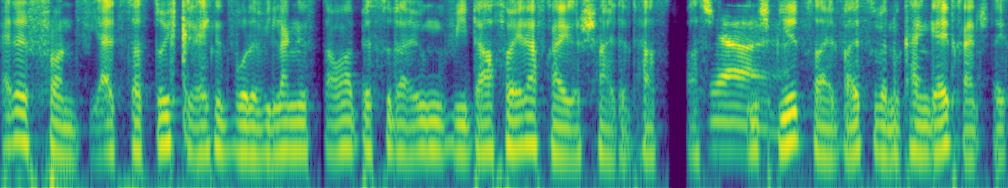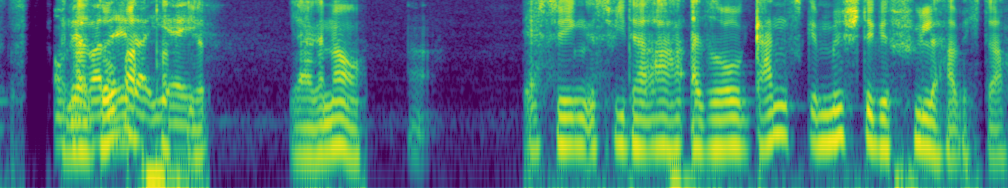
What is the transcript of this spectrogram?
Battlefront, wie als das durchgerechnet wurde, wie lange es dauert, bis du da irgendwie Darth Vader freigeschaltet hast. Was Ja, in ja. Spielzeit, weißt du, wenn du kein Geld reinsteckst. Und wenn da sowas? EA? passiert. Ja, genau. Ja. Deswegen ist wieder, also ganz gemischte Gefühle habe ich da.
